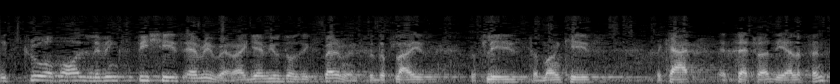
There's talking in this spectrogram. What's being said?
it's true of all living species everywhere. I gave you those experiments with the flies, the fleas, the monkeys, the cats, etc., the elephants.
